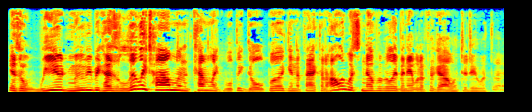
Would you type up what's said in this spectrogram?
is a weird movie because Lily Tomlin is kind of like Whoopi Goldberg in the fact that Hollywood's never really been able to figure out what to do with it.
